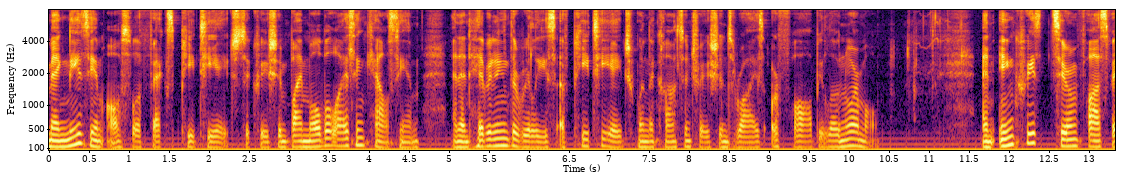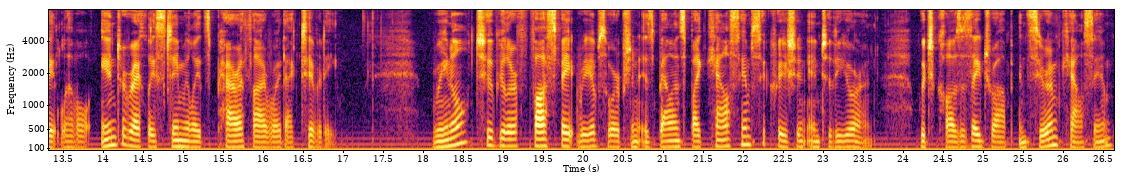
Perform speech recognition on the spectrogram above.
Magnesium also affects PTH secretion by mobilizing calcium and inhibiting the release of PTH when the concentrations rise or fall below normal. An increased serum phosphate level indirectly stimulates parathyroid activity. Renal tubular phosphate reabsorption is balanced by calcium secretion into the urine which causes a drop in serum calcium,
